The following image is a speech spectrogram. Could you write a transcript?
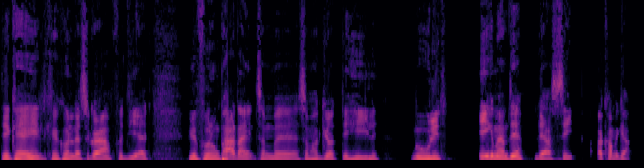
det kan, jeg helt, kan kun lade sig gøre, fordi at vi har fået nogle parter ind, som, øh, som har gjort det hele muligt. Ikke med om det. Lad os se og komme i gang.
